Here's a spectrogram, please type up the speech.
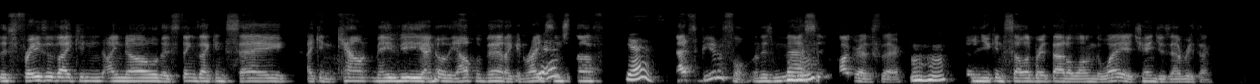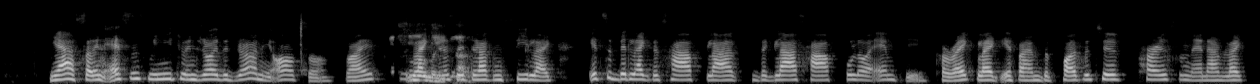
there's phrases I can, I know, there's things I can say, I can count maybe, I know the alphabet, I can write Yeah. some stuff. Yes. That's beautiful. And there's massive progress there. hmm And you can celebrate that along the way. It changes everything. Yeah. So in essence, we need to enjoy the journey also, right? like Absolutely, this, yeah. it doesn't feel like it's a bit like this half glass, the glass half full or empty, correct? Like if I'm the positive person and I'm like,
